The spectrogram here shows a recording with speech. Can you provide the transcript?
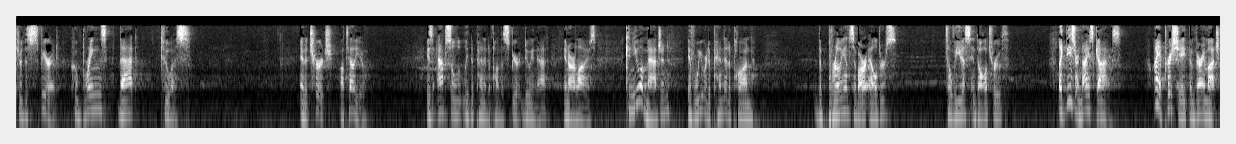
through the Spirit who brings that to us. And the church, I'll tell you, is absolutely dependent upon the Spirit doing that in our lives. Can you imagine if we were dependent upon the brilliance of our elders to lead us into all truth? Like, these are nice guys. I appreciate them very much.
